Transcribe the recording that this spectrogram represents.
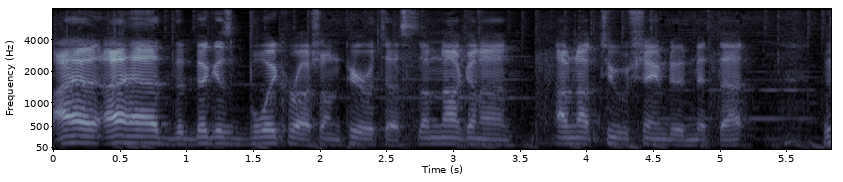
I had I had the biggest boy crush on Pirotess. I'm not gonna. I'm not too ashamed to admit that.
